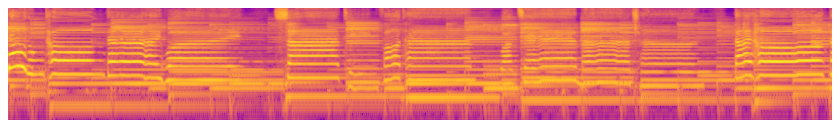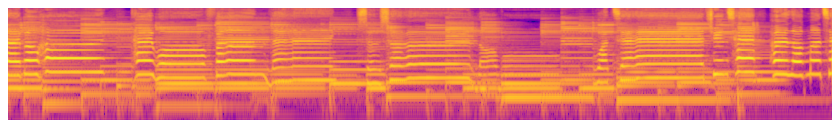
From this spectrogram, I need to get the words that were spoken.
九龙塘大围，沙田火炭，或者马场，大学大埔墟，太和粉岭，纯粹罗湖，或者。走，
